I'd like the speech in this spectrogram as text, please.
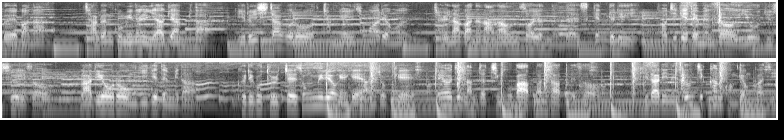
그에 관한 작은 고민을 이야기합니다. 이를 시작으로 장녀인 송화령은 잘 나가는 아나운서였는데 스캔들이 터지게 되면서 이후 뉴스에서 라디오로 옮기게 됩니다. 그리고 둘째 송미령에게 안 좋게 헤어진 남자친구가 아파트 앞에서 기다리는 끔찍한 광경까지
